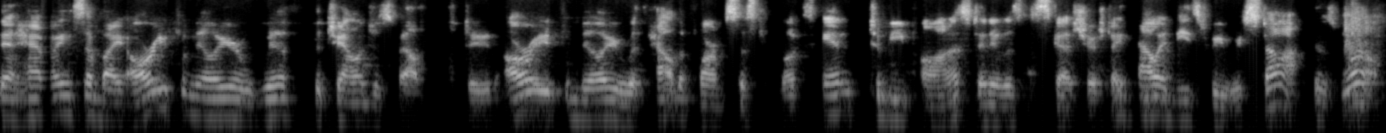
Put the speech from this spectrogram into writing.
that having somebody already familiar with the challenges of altitude, already familiar with how the farm system looks, and to be honest, and it was discussed yesterday, how it needs to be restocked as well.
